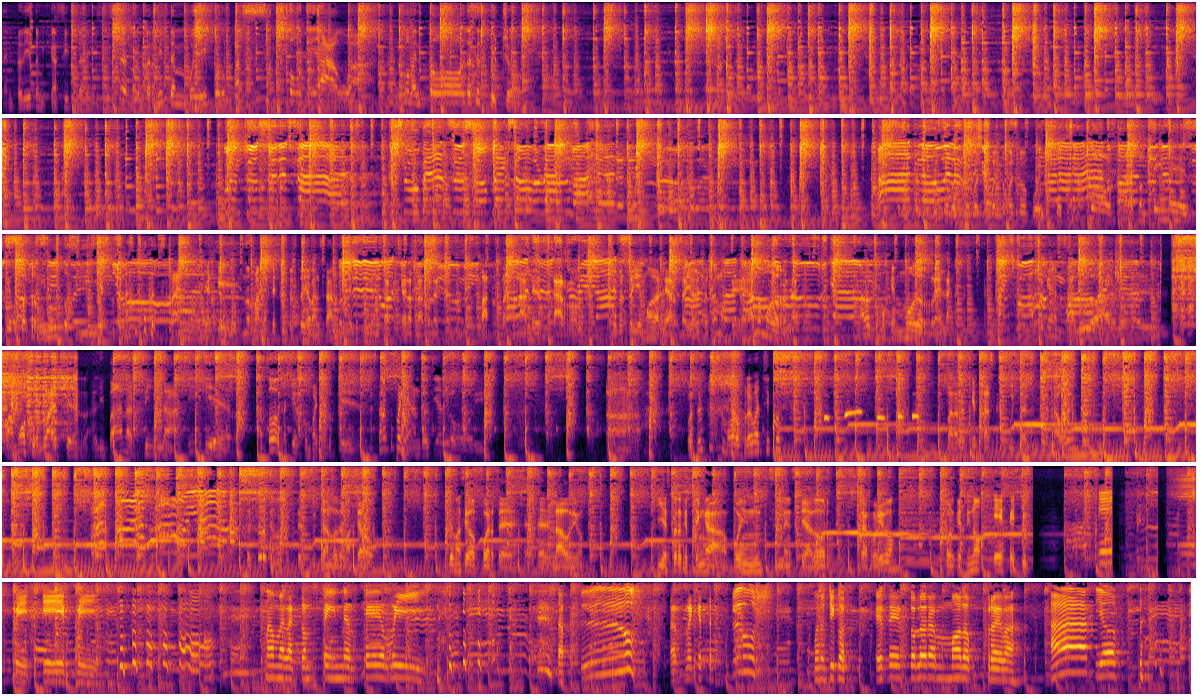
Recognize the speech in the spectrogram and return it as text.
sentadito en mi casita y si ustedes me lo permiten voy a ir por un vasito de agua. En un momento les escucho. Chicos, la container. Llevo cuatro minutos y esto se me hace un poco extraño, ya que normalmente siempre estoy avanzando, siempre estoy viendo carreteras, árboles, pasos personales, carros, siempre estoy en modo alerta y ahorita como que ando en modo relax, ando como que en modo relax. Así que saludo al, al famoso Walter, al Iván Arcila, a Didier, a todos aquellos compañeros que me están acompañando el día de hoy. Pues este es modo prueba, chicos. Para ver qué tal se escucha el, audio. Espero que no se esté escuchando demasiado, demasiado fuerte el, el audio. Y espero que tenga buen silenciador de ruido. Porque si no, F chicos. Efe, Efe. Bueno chicos, este solo era modo prueba. Adiós.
